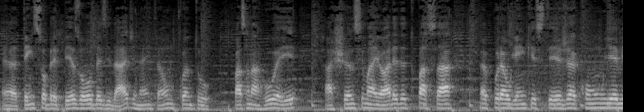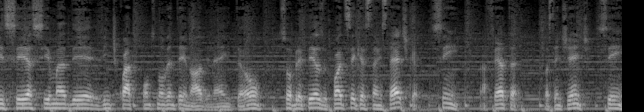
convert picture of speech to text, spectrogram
é, tem sobrepeso ou obesidade, né? Então, quando passa na rua aí, a chance maior é de tu passar por alguém que esteja com um IMC acima de 24,99, né? Então, sobrepeso pode ser questão estética? Sim. Afeta bastante gente? Sim.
